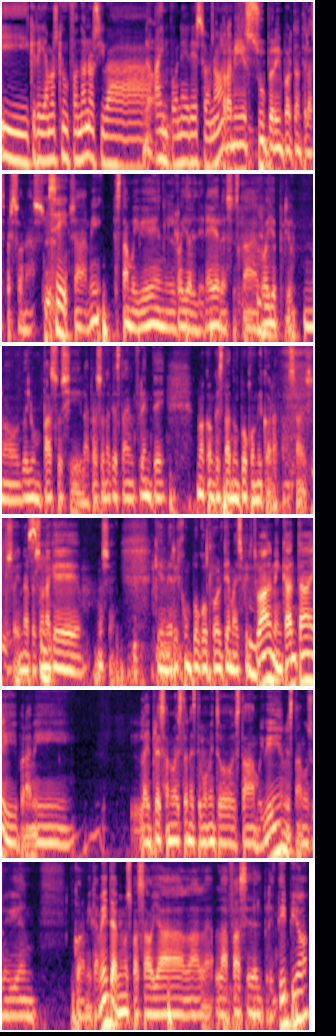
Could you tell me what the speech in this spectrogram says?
Y creíamos que un fondo nos iba No. a imponer eso, ¿no? Para mí es súper importante las personas. Sí. O sea, a mí está muy bien el rollo del dinero, eso está el rollo, pero yo no doy un paso si la persona que está enfrente no ha conquistado un poco mi corazón, ¿sabes? Soy una persona Sí. que, no sé, que me rige un poco por el tema espiritual, me encanta y para mí la empresa nuestra en este momento está muy bien, estamos muy bien económicamente, habíamos pasado ya la, la- fase del principio.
